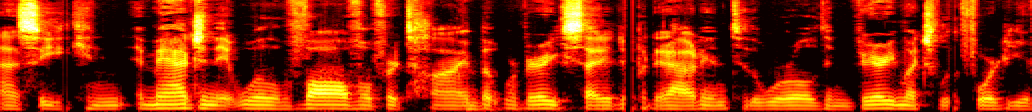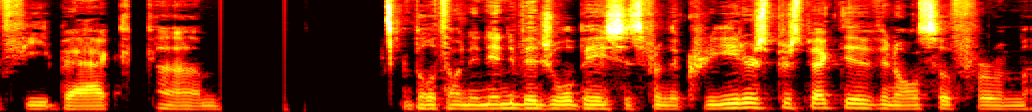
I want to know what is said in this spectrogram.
Uh, so you can imagine it will evolve over time, but we're very excited to put it out into the world and very much look forward to your feedback. Um, both on an individual basis from the creator's perspective and also from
